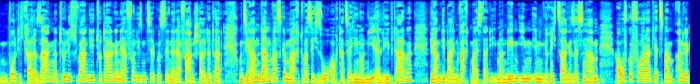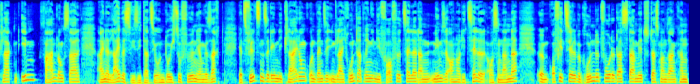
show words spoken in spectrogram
wollte ich gerade sagen. Natürlich waren die total genervt von diesem Zirkus, den er da veranstaltet hat. Und sie haben dann was gemacht, was ich so auch tatsächlich noch nie erlebt habe. Sie haben die beiden Wachtmeister, die immer neben ihm im Gerichtssaal gesessen haben, aufgefordert, jetzt beim Angeklagten im Verhandlungssaal eine Leibesvisitation durchzuführen. Die haben gesagt, jetzt filzen Sie dem die Kleidung und wenn Sie ihn gleich runterbringen in die Vorführzelle, dann nehmen Sie auch noch die Zelle auseinander. Ähm, offiziell begründet wurde das damit, dass man sagen kann,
